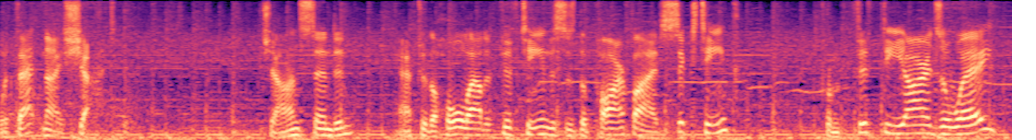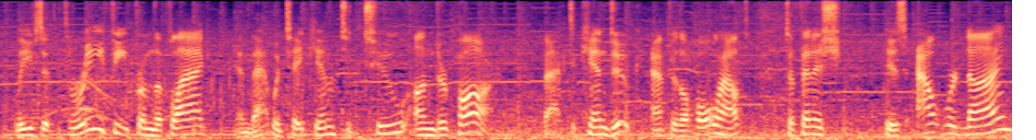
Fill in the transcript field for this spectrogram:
with that nice shot. John Senden, after the hole out at 15, this is the par 5 16th. From 50 yards away, leaves it three feet from the flag, and that would take him to two under par. Back to Ken Duke after the hole out to finish his outward nine.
